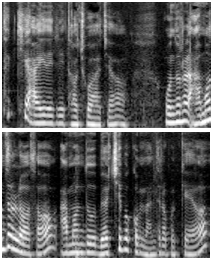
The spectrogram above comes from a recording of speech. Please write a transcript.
특히 아이들이 더 좋아하죠. 오늘은 아몬드를 넣어서 아몬드 멸치볶음을 만들어 볼게요.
